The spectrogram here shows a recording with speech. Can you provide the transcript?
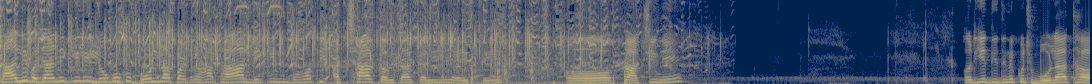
ताली बजाने के लिए लोगों को बोलना पड़ रहा था, लेकिन बहुत ही अच्छा कविता करी है इसने, और प्राची ने और ये दीदी ने कुछ बोला था,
